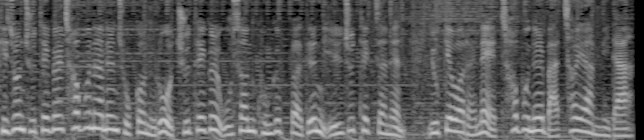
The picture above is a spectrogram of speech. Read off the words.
기존 주택을 처분하는 조건으로 주택을 우선 공급받은 1주택자는 6개월 안에 처분을 마쳐야 합니다.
